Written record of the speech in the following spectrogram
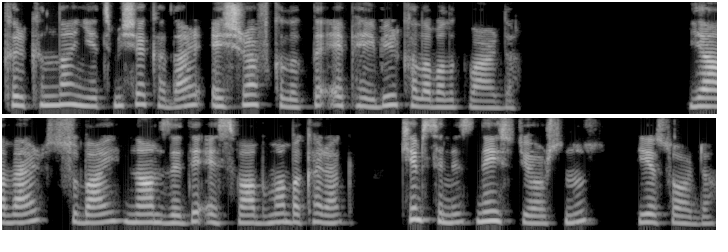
kırkından yetmişe kadar eşraf kılıklı epey bir kalabalık vardı. Yaver, subay, namzede esvabıma bakarak ''Kimsiniz, ne istiyorsunuz?'' diye sordu.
